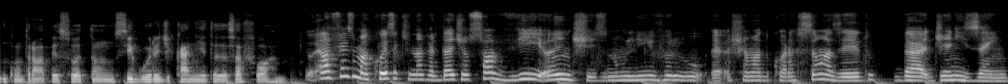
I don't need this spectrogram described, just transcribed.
encontrar uma pessoa tão segura de caneta dessa forma. Ela fez uma coisa que, na verdade, eu só vi antes num livro é, chamado Coração Azedo, da Jenny Zhang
